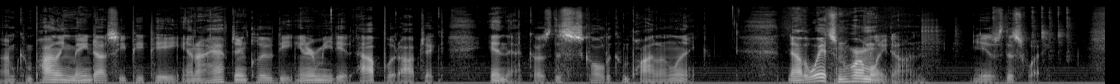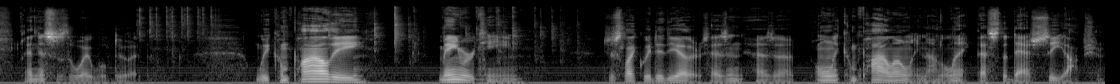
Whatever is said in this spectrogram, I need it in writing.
I'm compiling main.cpp and I have to include the intermediate output object in that because this is called a compile and link. Now the way it's normally done is this way and this is the way we'll do it we compile the main routine just like we did the others as in as a only compile only not a link. That's the dash C option.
